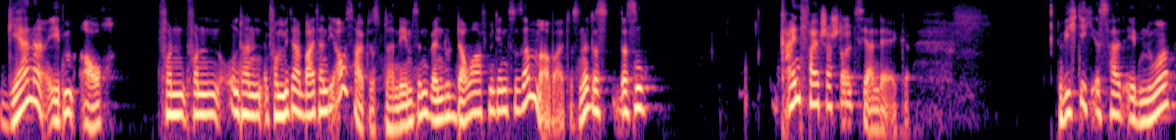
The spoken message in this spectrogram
Gerne eben auch von, von, unter, von Mitarbeitern, die außerhalb des Unternehmens sind, wenn du dauerhaft mit denen zusammenarbeitest. Ne? Das, das ist kein falscher Stolz hier an der Ecke. Wichtig ist halt eben nur,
